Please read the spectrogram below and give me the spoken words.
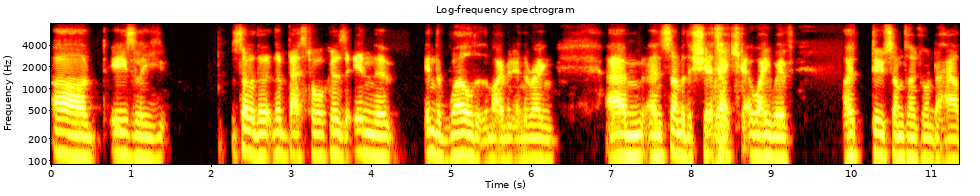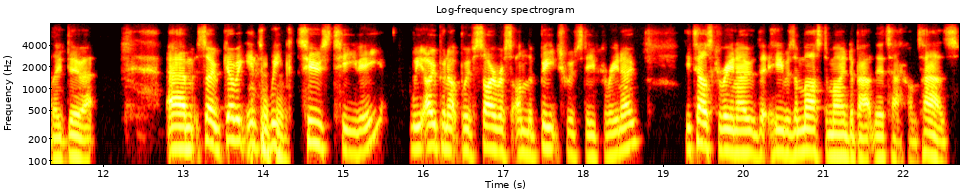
are easily some of the, the best talkers in the in the world at the moment in the ring, um, and some of the shit they get away with, I do sometimes wonder how they do it. Um, so going into week two's TV, we open up with Cyrus on the beach with Steve Corino. He tells Corino that he was a mastermind about the attack on Taz.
